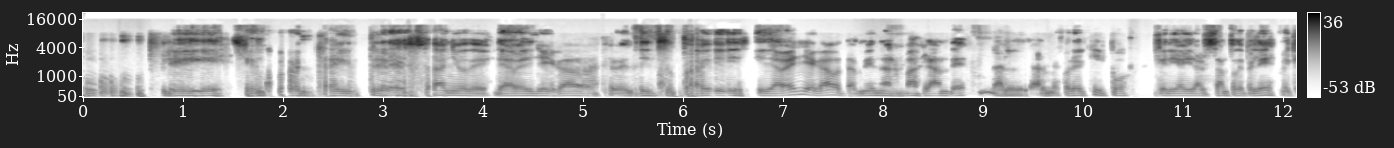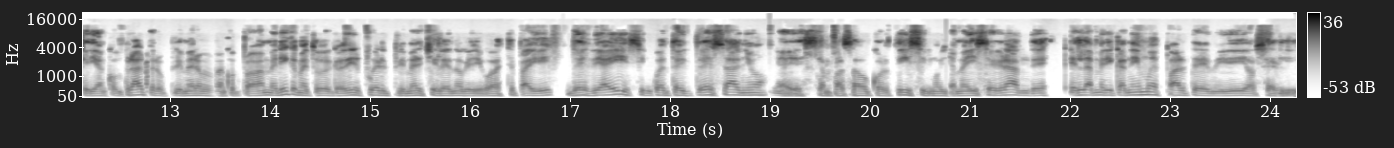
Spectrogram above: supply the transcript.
cumplí 53 años de, de haber llegado a este bendito país y de haber llegado también al más grande, al, al mejor equipo. Quería ir al Santo de Pelé, me querían comprar, pero primero me compraban América, me tuve que venir. Fue el primer chileno que llegó a este país. Desde ahí, 53 años, eh, se han pasado cortísimos, ya me hice grande. El americanismo es parte de mi vida, o sea, el,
